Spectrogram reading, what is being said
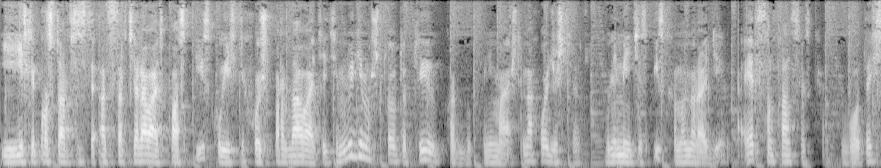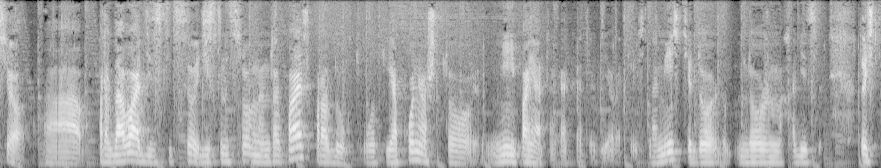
и если просто отсортировать по списку, если хочешь продавать этим людям что-то, ты как бы понимаешь, ты находишься в элементе списка номер один. А это Сан-Франциско. Вот и все. А продавать дистанционный enterprise продукт, вот я понял, что мне непонятно, как это делать. То есть на месте должен находиться... То есть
